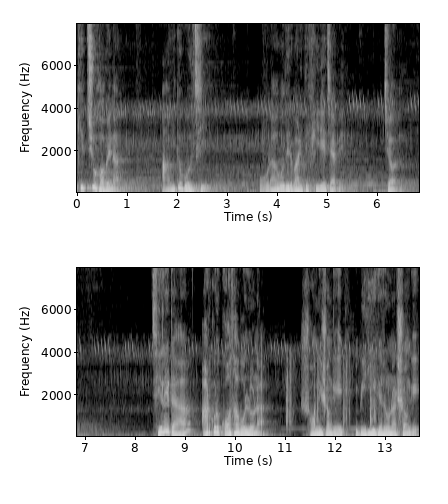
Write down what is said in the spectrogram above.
কিচ্ছু হবে না। আমি তো বলছি ওরা ওদের বাড়িতে ফিরে যাবে। চল। ছেলেটা আর কোনো কথা বলল না। সঙ্গে সঙ্গে বেরিয়ে গেল ওনার সঙ্গে।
